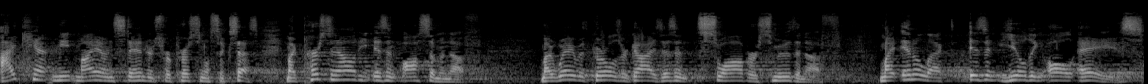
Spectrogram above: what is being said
I can't meet my own standards for personal success. My personality isn't awesome enough. My way with girls or guys isn't suave or smooth enough. My intellect isn't yielding all A's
